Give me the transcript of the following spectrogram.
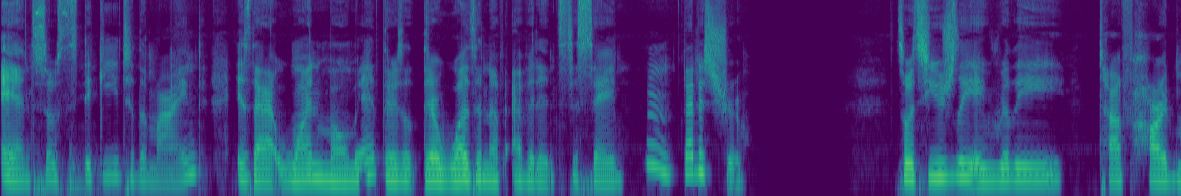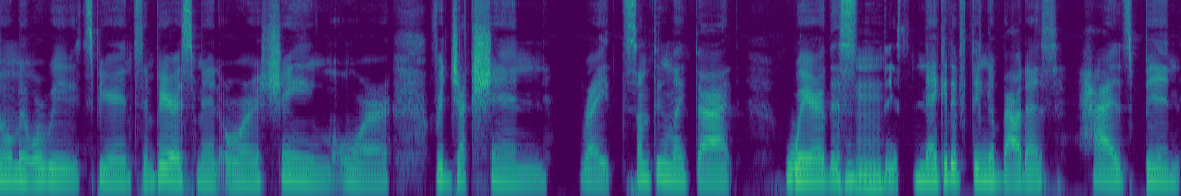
and so sticky to the mind is that at one moment there's a, there was enough evidence to say, hmm, that is true. So it's usually a really tough, hard moment where we experience embarrassment or shame or rejection, right? Something like that, where this Mhm. this negative thing about us has been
